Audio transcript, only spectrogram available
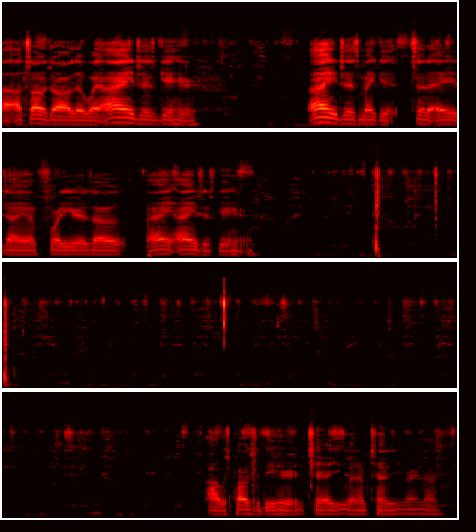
I, I told y'all a little way. I ain't just get here. I ain't just make it to the age I am, 40 years old. I ain't, I ain't just get here. I was supposed to be here to tell you what I'm telling you right now.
